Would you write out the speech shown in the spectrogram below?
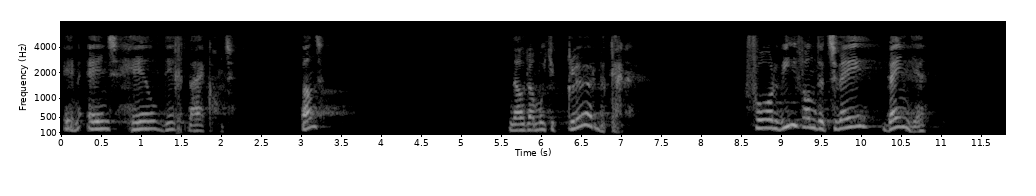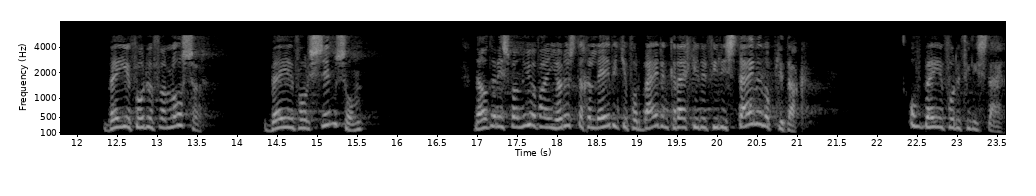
ineens heel dichtbij komt. Want, nou dan moet je kleur bekennen. Voor wie van de twee ben je? Ben je voor de verlosser? Ben je voor Simpson? Nou, dan is van nu af aan je rustige leventje voorbij, dan krijg je de Filistijnen op je dak. Of ben je voor de Filistijn?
